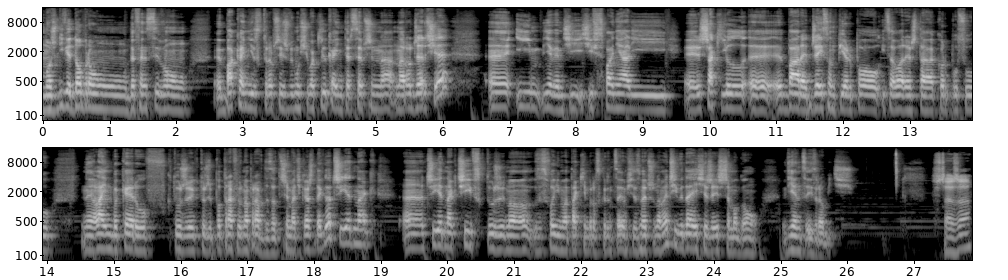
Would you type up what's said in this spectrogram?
możliwie dobrą defensywą e, Buccaneers, która przecież wymusiła kilka interception na, na Rodgersie? E, I nie wiem, ci, ci wspaniali Shaquille Barrett, Jason Pierre-Paul i cała reszta korpusu linebackerów, którzy, którzy potrafią naprawdę zatrzymać każdego, czy jednak, czy jednak Chiefs, którzy no, ze swoim atakiem rozkręcają się z meczu na mecz i wydaje się, że jeszcze mogą więcej zrobić. Szczerze,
